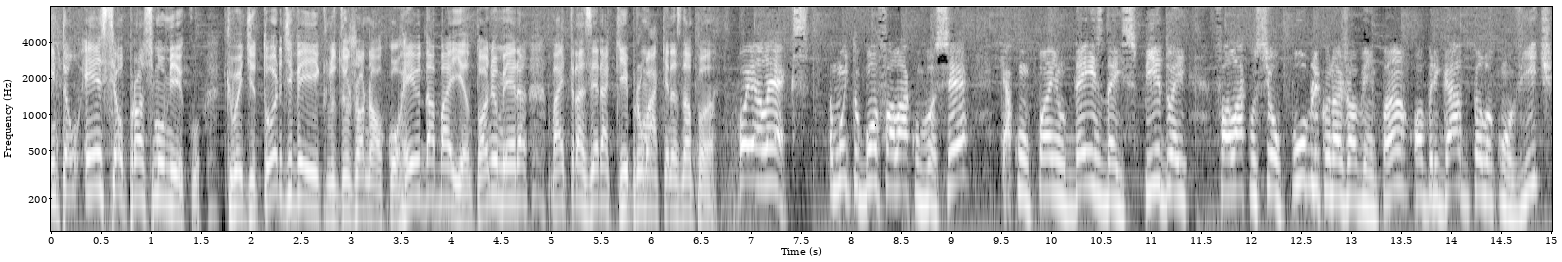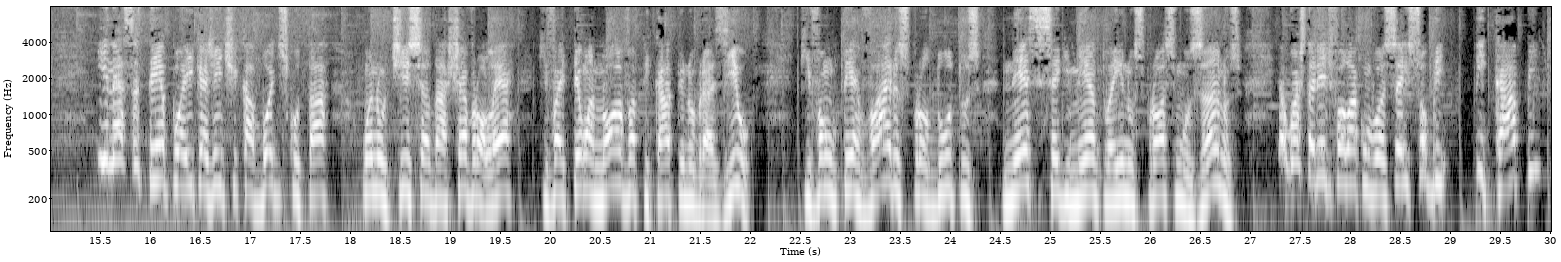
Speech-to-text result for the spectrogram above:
Então, esse é o próximo mico que o editor de veículos do jornal Correio da Bahia, Antônio Meira, vai trazer aqui para o Máquinas na Pan. Oi, Alex. É muito bom falar com você que acompanham desde a Speedway, falar com o seu público na Jovem Pan. Obrigado pelo convite. E nesse tempo aí que a gente acabou de escutar uma notícia da Chevrolet que vai ter uma nova picape no Brasil, que vão ter vários produtos nesse segmento aí nos próximos anos, eu gostaria de falar com vocês sobre picape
